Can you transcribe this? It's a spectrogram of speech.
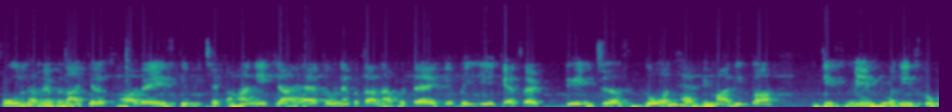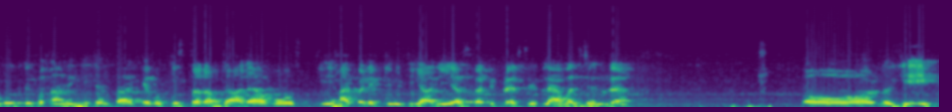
फूल हमें बना के रखा हुआ है। इसके पीछे कहानी क्या है तो उन्हें बताना पड़ता है कि भाई ये एक ऐसा डेंजरस जोन है बीमारी का, जिसमें मरीज़ को खुद भी पता नहीं चलता कि वो किस तरफ़ जा रहा है, वो उसकी हाइपर एक्टिविटी आ रही है उसका डिप्रेसिव लेवल चल रहा है। और ये एक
